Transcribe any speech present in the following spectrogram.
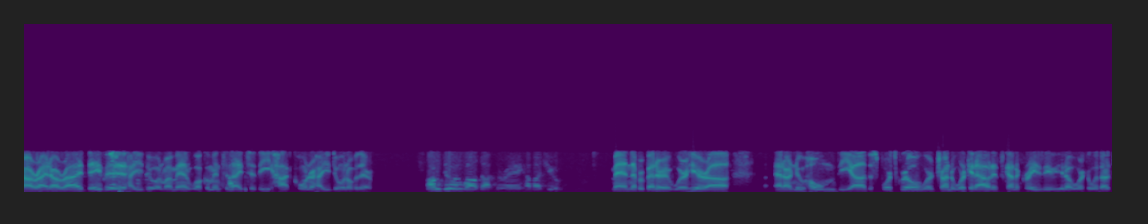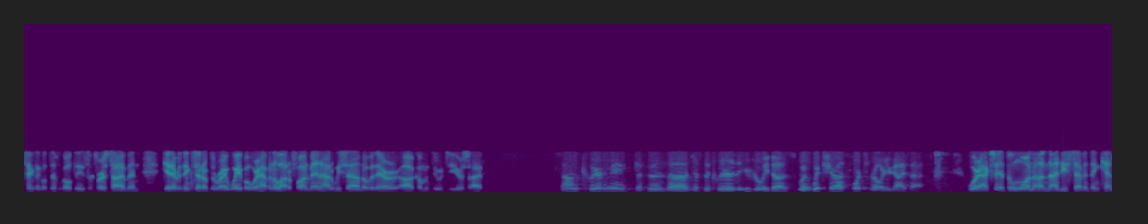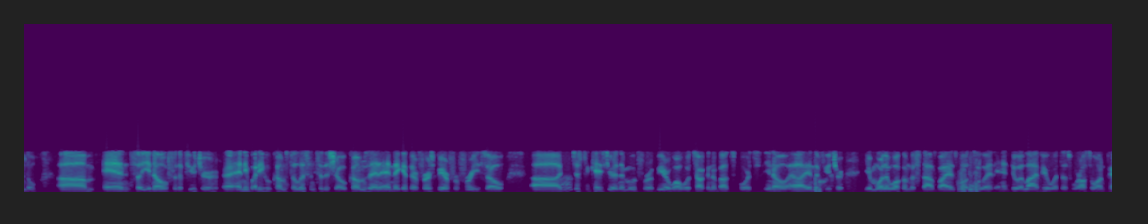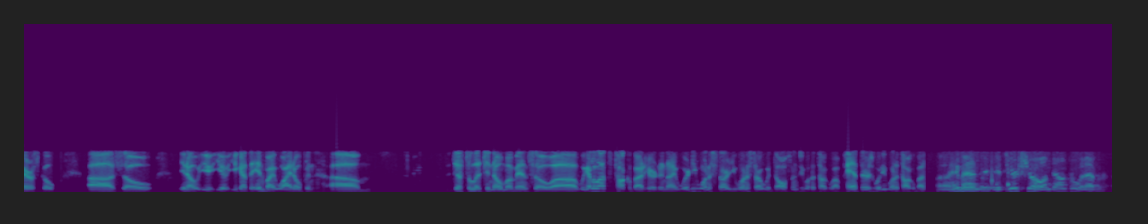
All right, all right, David, how you doing, my man? Welcome in tonight to the hot corner. How you doing over there? I'm doing well, Dr. Ray. How about you? Man, never better. We're here uh at our new home, the uh the Sports Grill. We're trying to work it out. It's kind of crazy, you know, working with our technical difficulties the first time and get everything set up the right way, but we're having a lot of fun, man. How do we sound over there uh coming through to your side? Sounds clear to me, just as uh, just as clear as it usually does. Wh- which uh, sports grill are you guys at? We're actually at the one on 97th and Kendall. Um, and so, you know, for the future, uh, anybody who comes to listen to the show comes and, and they get their first beer for free. So, uh, Huh? just in case you're in the mood for a beer while we're talking about sports, you know, uh, in the future, you're more than welcome to stop by as well too and, and do it live here with us. We're also on Periscope. Uh, so, you know, you, you, you got the invite wide open. Um, just to let you know, my man. So uh, we got a lot to talk about here tonight. Where do you want to start? You want to start with Dolphins? You want to talk about Panthers? What do you want to talk about? Uh, hey man, it's your show. I'm down for whatever.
